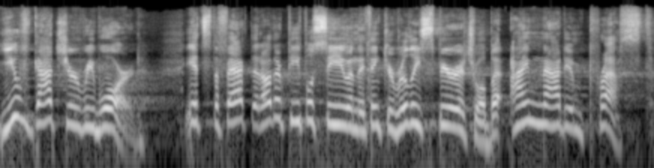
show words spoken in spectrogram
you've got your reward. It's the fact that other people see you and they think you're really spiritual, but I'm not impressed.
